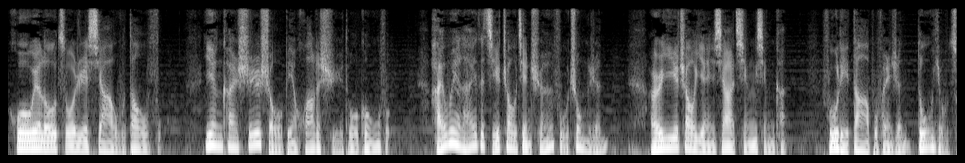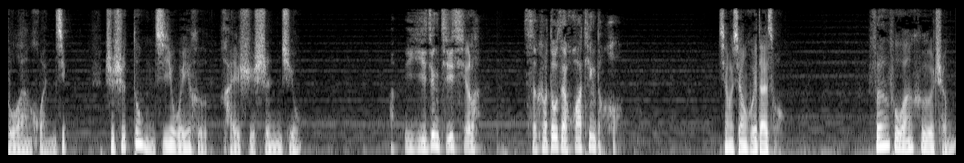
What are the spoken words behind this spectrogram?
霍威楼昨日下午到府，验看尸首便花了许多功夫，还未来得及召见全府众人，而依照眼下情形看，府里大部分人都有作案环境，只是动机为何还需深究。已经集齐了。此刻都在花厅等候。将香灰带走。吩咐完贺成，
